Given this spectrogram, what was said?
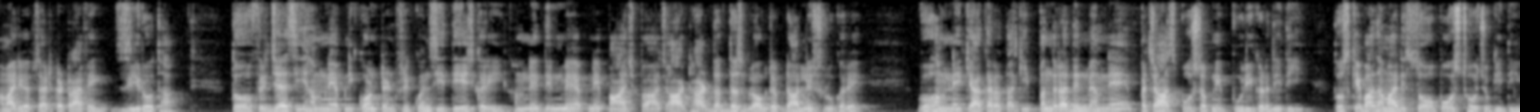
हमारी वेबसाइट का ट्रैफ़िक ज़ीरो था। तो फिर जैसे ही हमने अपनी कंटेंट फ्रीक्वेंसी तेज़ करी, हमने दिन में अपने पाँच पाँच, आठ आठ, दस दस ब्लॉग जब डालने शुरू करे, वो हमने क्या करा था कि पंद्रह दिन में हमने पचास पोस्ट अपनी पूरी कर दी थी तो उसके बाद हमारी सौ पोस्ट हो चुकी थी।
